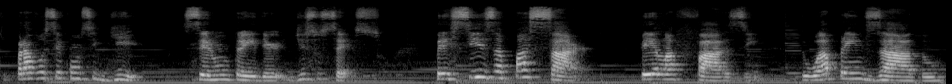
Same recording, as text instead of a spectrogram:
que para você conseguir ser um trader de sucesso, precisa passar pela fase do aprendizado,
